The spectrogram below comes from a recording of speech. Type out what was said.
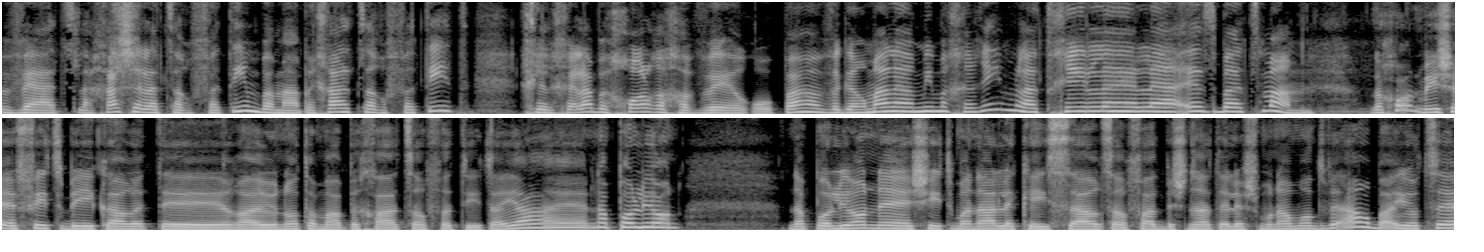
וההצלחה של הצרפתים במהפכה הצרפתית חלחלה בכל רחבי אירופה וגרמה לעמים אחרים להתחיל אה, להעז בעצמם. נכון, מי שהפיץ בעיקר את uh, רעיונות המהפכה הצרפתית היה uh, נפוליאון. נפוליאון uh, שהתמנה לקיסר צרפת בשנת 1804 יוצא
